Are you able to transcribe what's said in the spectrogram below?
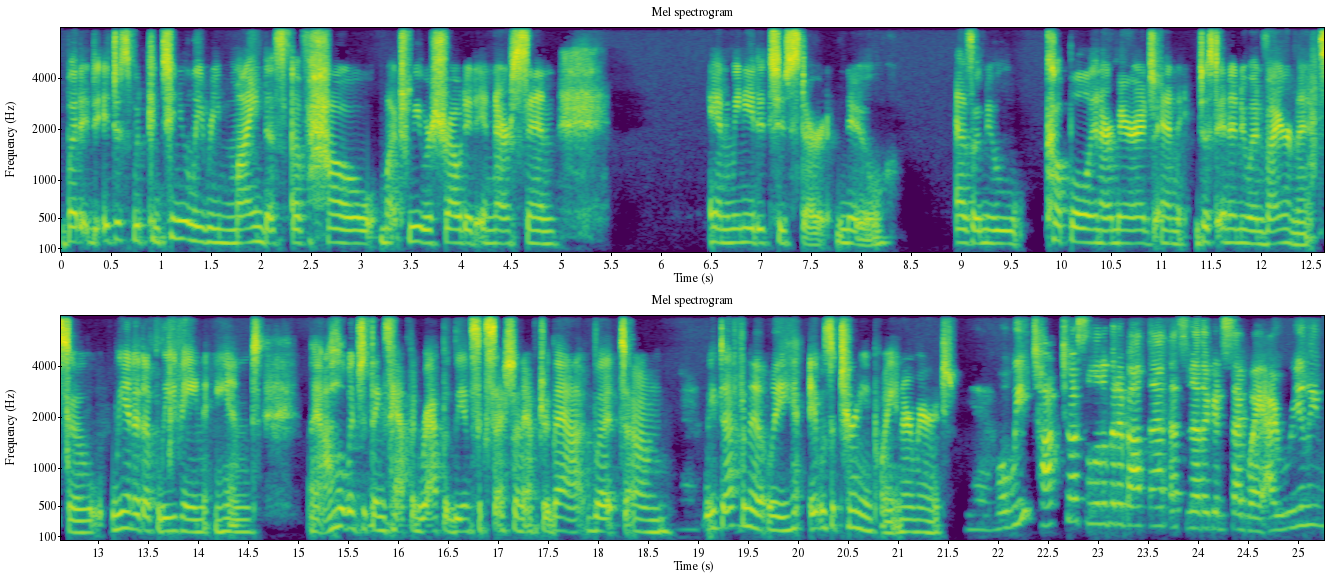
but it, it just would continually remind us of how much we were shrouded in our sin. And we needed to start new as a new couple in our marriage and just in a new environment. So we ended up leaving and a whole bunch of things happened rapidly in succession after that. But um, we definitely it was a turning point in our marriage. Yeah. Well we talked to us a little bit about that. That's another good segue. I really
